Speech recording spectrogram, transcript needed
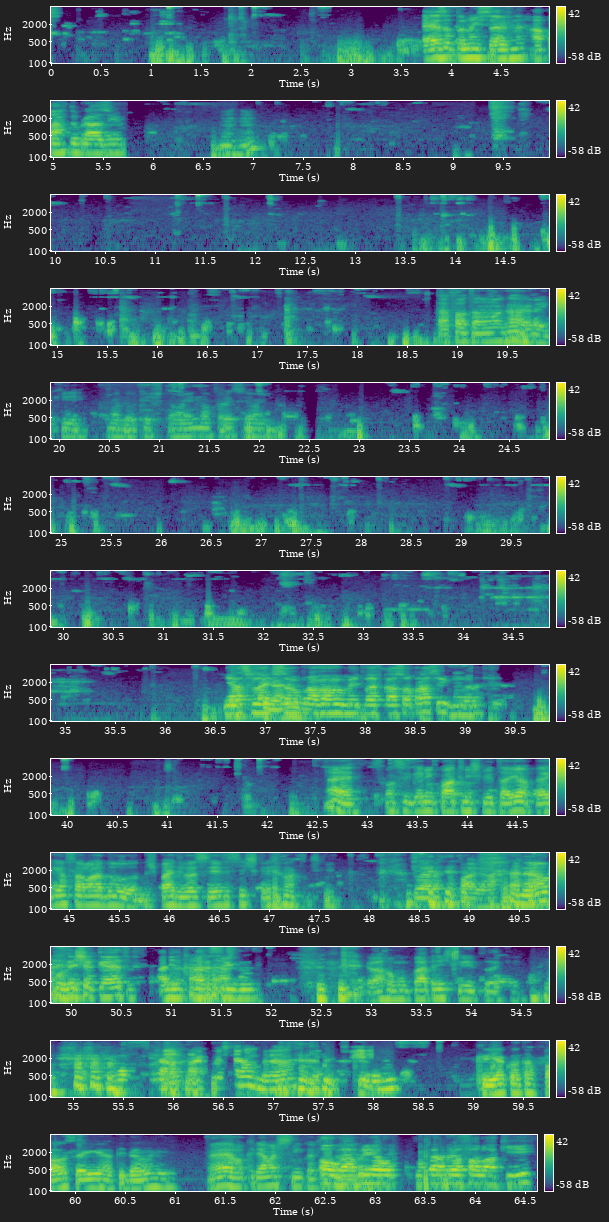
ESA também serve, né? A parte do Brasil. Uhum. Tá faltando uma galera aí que mandou questão aí, não apareceu ainda. E a seleção provavelmente vai ficar só pra segunda, né? É, se conseguirem quatro inscritos aí, ó, peguem o celular do, dos pais de vocês e se inscrevam. O Everton pagar. Não, pô, deixa quieto. A gente faz a segunda. Eu arrumo quatro inscritos aqui. Ela tá coxambrando. Cria a conta falsa aí, rapidão. E... É, eu vou criar umas cinco aqui. Ó, o. Gabriel, o Gabriel falou aqui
